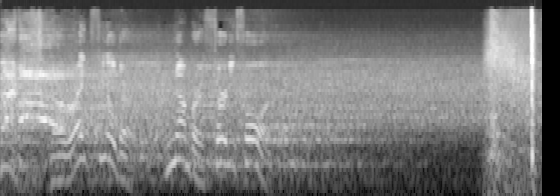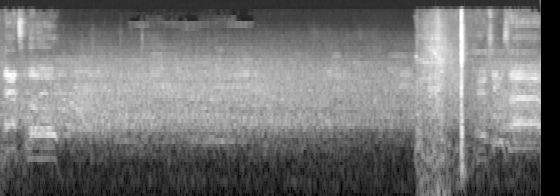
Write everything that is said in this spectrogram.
batting, the right fielder, number 34. That's low. Pitching's up.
